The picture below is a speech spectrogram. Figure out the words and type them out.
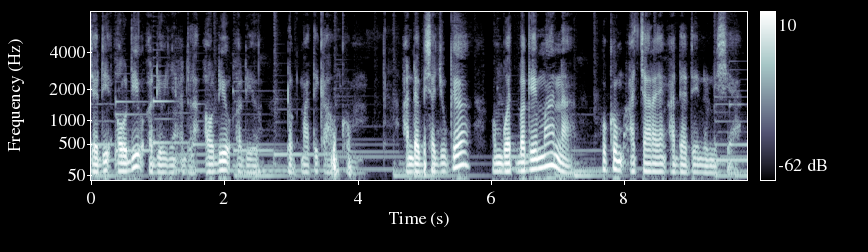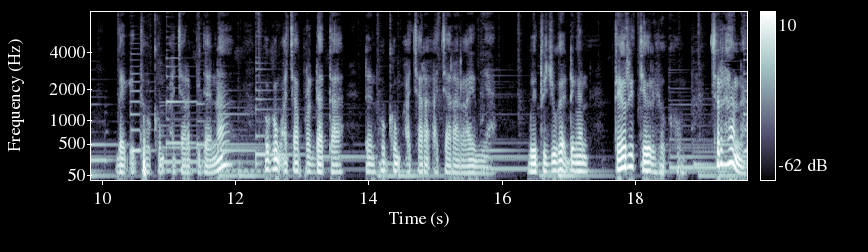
Jadi audio-audionya adalah audio-audio dogmatika hukum. Anda bisa juga membuat bagaimana hukum acara yang ada di Indonesia, baik itu hukum acara pidana, hukum acara perdata, dan hukum acara-acara lainnya. Begitu juga dengan teori-teori hukum. Sederhana,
